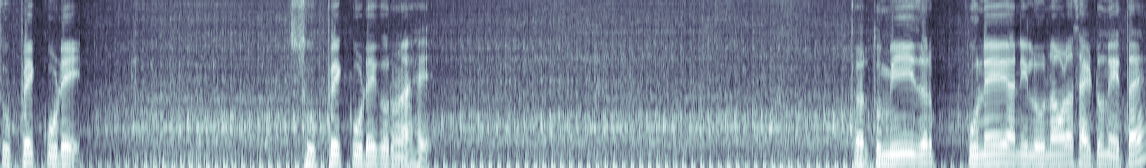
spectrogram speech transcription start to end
सुपे कुडे. सुपे कुडे करून आहे. तर तुम्ही जर पुणे आणि लोणावळा साईडून येत आहे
